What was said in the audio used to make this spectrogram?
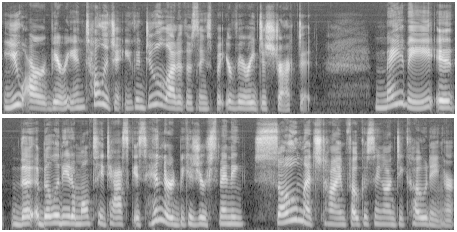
You are very intelligent. You can do a lot of those things, but you're very distracted maybe it the ability to multitask is hindered because you're spending so much time focusing on decoding or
